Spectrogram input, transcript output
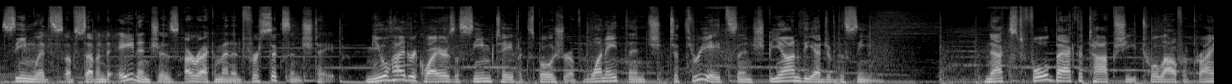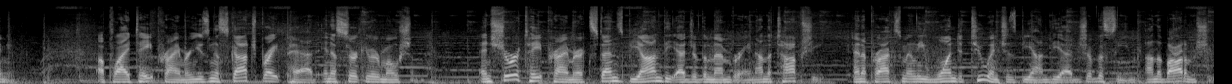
Seam widths of 7 to 8 inches are recommended for 6 inch tape. Mulehide requires a seam tape exposure of 1 8 inch to 3 8 inch beyond the edge of the seam. Next, fold back the top sheet to allow for priming. Apply tape primer using a Scotch-Brite pad in a circular motion. Ensure tape primer extends beyond the edge of the membrane on the top sheet and approximately 1 to 2 inches beyond the edge of the seam on the bottom sheet.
